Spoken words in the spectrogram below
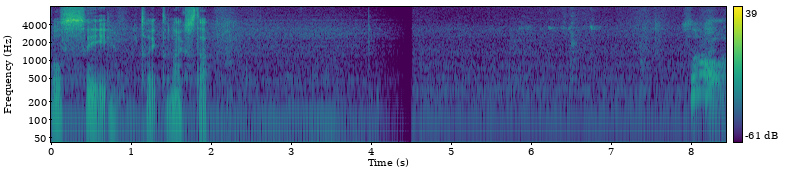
we'll see. Take the next step. So,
